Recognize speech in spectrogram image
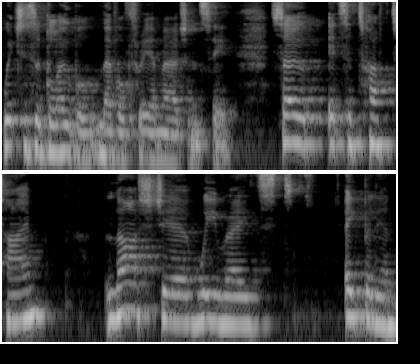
which is a global level three emergency. So it's a tough time. Last year, we raised $8 billion,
